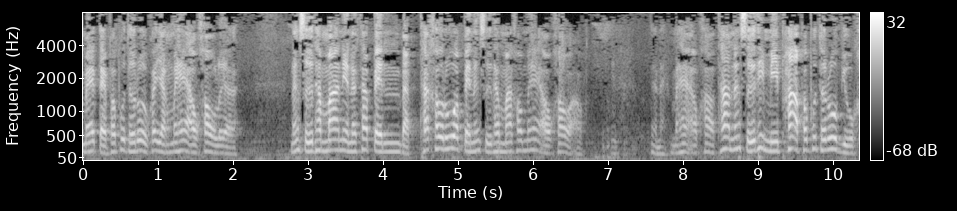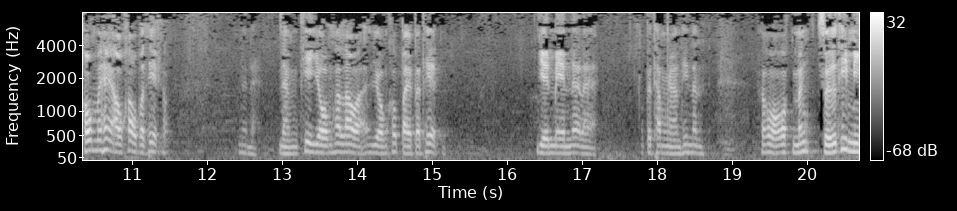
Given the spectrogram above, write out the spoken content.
แม้แต่พระพุทธรูปก็ยังไม่ให้เอาเข้าเลยหนังสือธรรมะเนี่ยนะถ้าเป็นแบบถ้าเขารู้ว่าเป็นหนังสือธรรมะเขาไม่ให้เอาเข้าเอาเนี่ยนะไม่ให้เอาเข้า ถ้าหนังสือที่มีภาพพระพุทธรูปอยู่เขาไม่ให้เอาเข้าประเทศเขาเนี่ยนะ อย่างที่โยมเขาเล่าอะโยมเข้าไปประเทศ เยเมนนี่แหละไปทำงานที่นั่นเขาบอกว่าหนังสือที่มี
